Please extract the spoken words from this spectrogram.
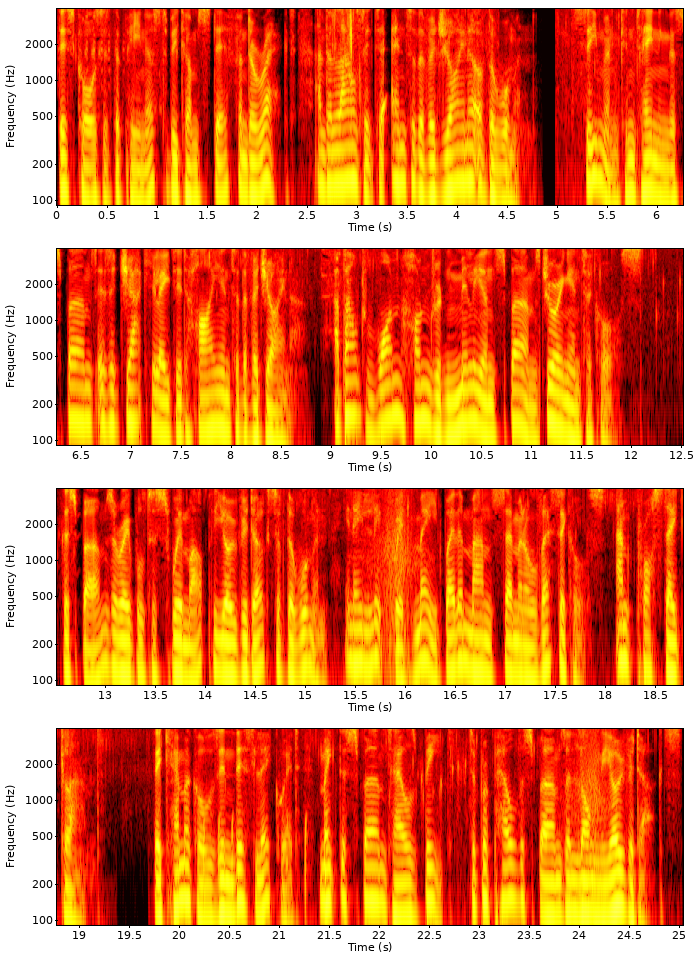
This causes the penis to become stiff and erect and allows it to enter the vagina of the woman. Semen containing the sperms is ejaculated high into the vagina, about 100 million sperms during intercourse. The sperms are able to swim up the oviducts of the woman in a liquid made by the man's seminal vesicles and prostate gland. The chemicals in this liquid make the sperm tails beat to propel the sperms along the oviducts.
